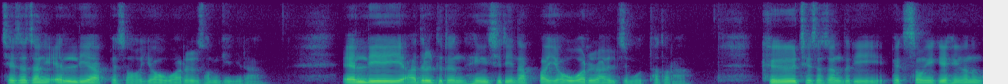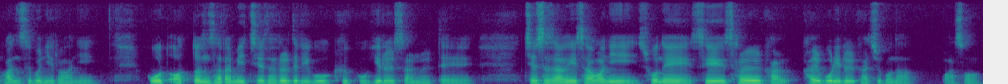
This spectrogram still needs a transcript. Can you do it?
제사장 엘리 앞에서 여호와를 섬기니라. 엘리의 아들들은 행실이 나빠 여호와를 알지 못하더라. 그 제사장들이 백성에게 행하는 관습은 이러하니 곧 어떤 사람이 제사를 드리고 그 고기를 삶을 때 제사장의 사원이 손에 세살 갈고리를 가지고 나와서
